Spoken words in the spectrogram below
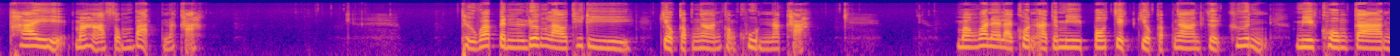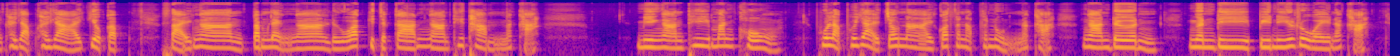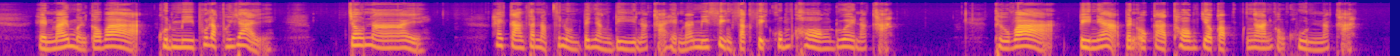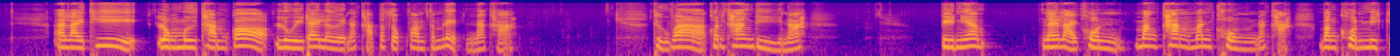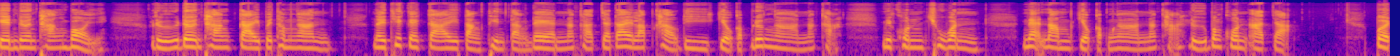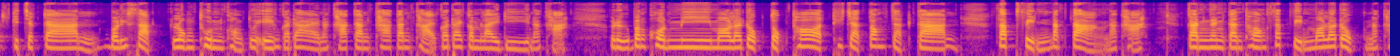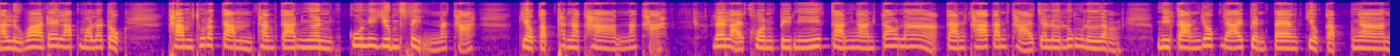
ไพ่มหาสมบัตินะคะ ถือว่าเป็นเรื่องราวที่ดีเกี่ยวกับงานของคุณนะคะ มองว่าในหลายคนอาจจะมีโปรเจกต์เกี่ยวกับงานเกิดขึ้น มีโครงการขยับขยายเกี่ยวกับสายงานตำแหน่งงาน หรือว่ากิจการงานที่ทำนะคะ มีงานที่มั่นคง ผู้หลักผู้ใหญ่เจ้านายก็สนับสนุนนะคะ งานเดิน เงินดีปีนี้รวยนะคะ เห็นไหมเหมือนกับว่า คุณมีผู้หลักผู้ใหญ่ เจ้านาย ให้การสนับสนุนเป็นอย่างดีนะคะ เห็นไหมมีสิ่งศักดิ์สิทธิ์คุ้มครองด้วยนะคะ ถือว่า ปีนี้เป็นโอกาสทองเกี่ยวกับงานของคุณนะคะ อะไรที่ลงมือทำก็ลุยได้เลยนะคะ ประสบความสำเร็จนะคะ ถือว่าค่อนข้างดีนะ ปีนี้ในหลายคนมั่งคั่งมั่นคงนะคะ บางคนมีเกณฑ์เดินทางบ่อย หรือเดินทางไกลไปทำงาน ในที่ไกลๆต่างถิ่นต่างแดนนะคะ จะได้รับข่าวดีเกี่ยวกับเรื่องงานนะคะ มีคนชวนแนะนำเกี่ยวกับงานนะคะ หรือบางคนอาจจะ เปิดกิจการบริษัทลงทุนของตัวเองก็ได้นะคะ การค้าการขายก็ได้กำไรดีนะคะ หรือบางคนมีมรดกตกทอดที่จะต้องจัดการทรัพย์สินต่างๆนะคะ การเงินการทองทรัพย์สินมรดกนะคะ หรือว่าได้รับมรดกทำธุรกรรมทางการเงินกู้หนี้ยืมสินนะคะ เกี่ยวกับธนาคารนะคะหลายๆ คนปีนี้การงานก้าวหน้า การค้าการขายเจริญรุ่งเรือง มีการโยกย้ายเปลี่ยนแปลงเกี่ยวกับงาน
